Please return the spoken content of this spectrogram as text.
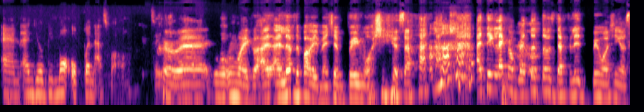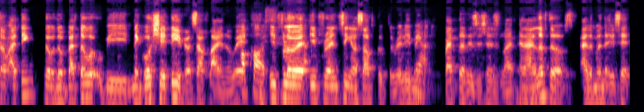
and, and you'll be more open as well. Correct. Oh, oh my god, I, I love the part you mentioned brainwashing yourself. I think lack of better terms definitely brainwashing yourself. I think the, the better word would be negotiating with yourself, like in a way. Of course. Influ- yeah. influencing yourself to, to really make yeah. better decisions in life. And I love the element that you said.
